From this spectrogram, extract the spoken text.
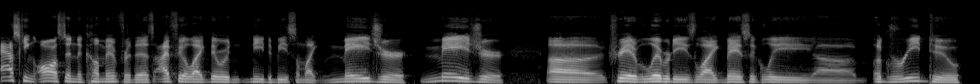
asking Austin to come in for this, I feel like there would need to be some like major, major uh, creative liberties, like basically uh, agreed to.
